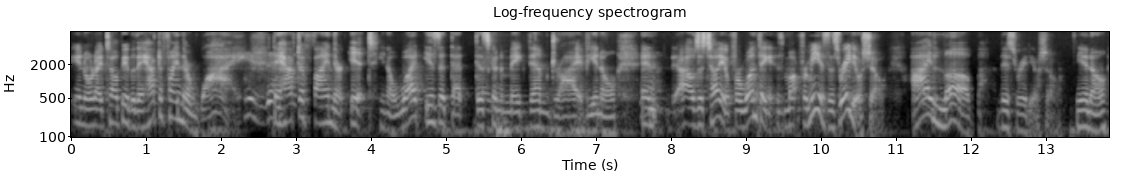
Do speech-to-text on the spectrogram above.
you know what I tell people, they have to find their why. Exactly. They have to find their it. You know, what is it that that's right. going to make them drive? You know, and yeah. I'll just tell you, for one thing, is for me is this radio show. I love this radio show. You know,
